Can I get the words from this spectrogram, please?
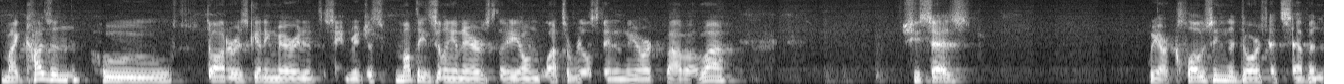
my cousin, whose daughter is getting married at the St. Regis, multi-zillionaires, they own lots of real estate in New York, blah, blah, blah. She says, we are closing the doors at seven.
